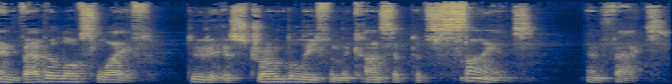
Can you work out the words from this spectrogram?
and Vavilov's life due to his strong belief in the concept of science and facts.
